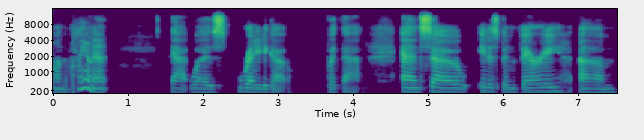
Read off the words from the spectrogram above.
on the planet that was ready to go with that. And so it has been very um,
